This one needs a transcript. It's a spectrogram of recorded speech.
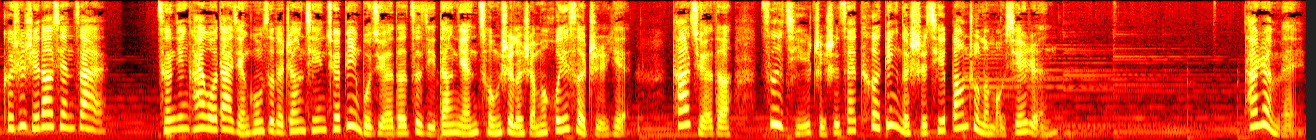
可是，直到现在，曾经开过代检公司的张金却并不觉得自己当年从事了什么灰色职业。他觉得自己只是在特定的时期帮助了某些人。他认为，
